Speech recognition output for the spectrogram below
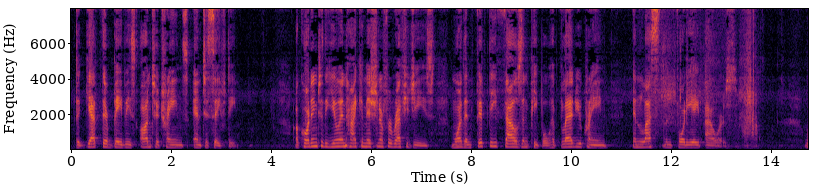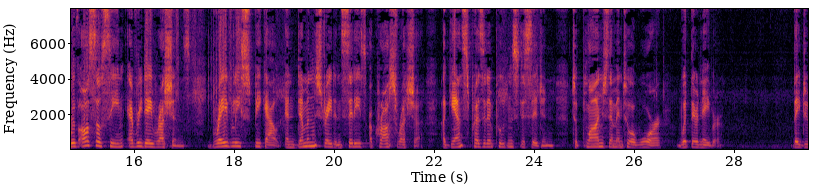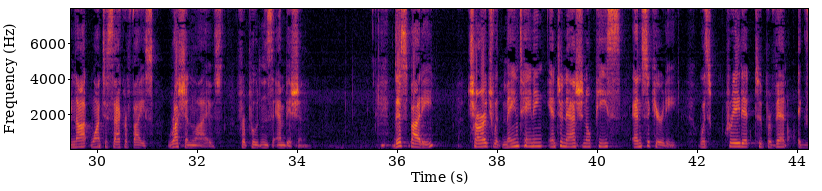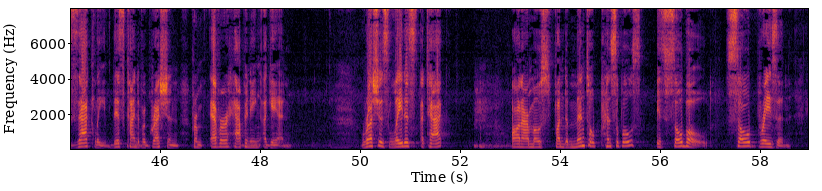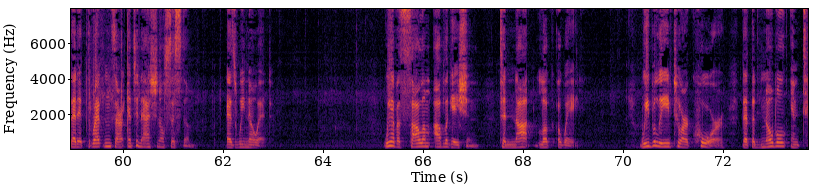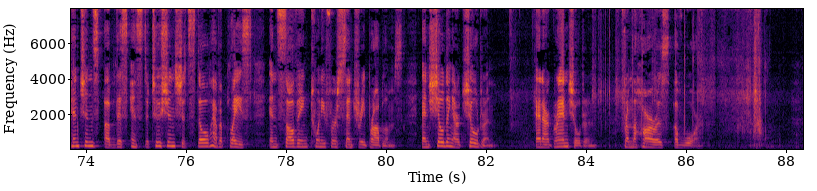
to get their babies onto trains and to safety. According to the UN High Commissioner for Refugees, more than 50,000 people have fled Ukraine in less than 48 hours. We've also seen everyday Russians bravely speak out and demonstrate in cities across Russia against President Putin's decision to plunge them into a war with their neighbor. They do not want to sacrifice Russian lives for Putin's ambition. This body, charged with maintaining international peace and security, was created to prevent exactly this kind of aggression from ever happening again. Russia's latest attack on our most fundamental principles is so bold, so brazen, that it threatens our international system as we know it. We have a solemn obligation to not look away. We believe to our core that the noble intentions of this institution should still have a place in solving 21st century problems and shielding our children and our grandchildren from the horrors of war.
